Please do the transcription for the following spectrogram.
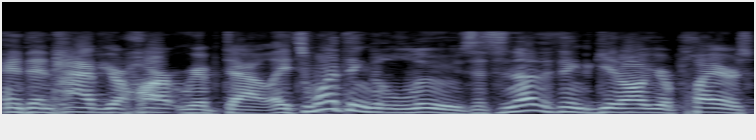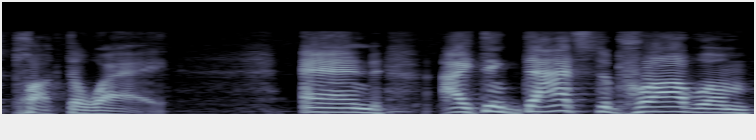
and then have your heart ripped out. It's one thing to lose, it's another thing to get all your players plucked away. And I think that's the problem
